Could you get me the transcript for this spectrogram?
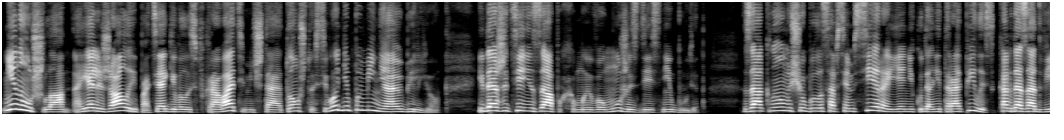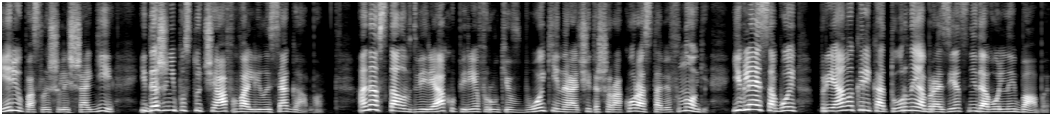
Нина ушла, а я лежала и потягивалась в кровати, мечтая о том, что сегодня поменяю белье и даже тени запаха моего мужа здесь не будет. За окном еще было совсем серо, и я никуда не торопилась, когда за дверью послышались шаги, и даже не постучав, валилась Агапа. Она встала в дверях, уперев руки в боки и нарочито широко расставив ноги, являя собой прямо карикатурный образец недовольной бабы.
